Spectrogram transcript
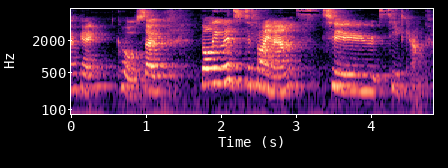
Okay, cool. So, Bollywood to finance to seed camp.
